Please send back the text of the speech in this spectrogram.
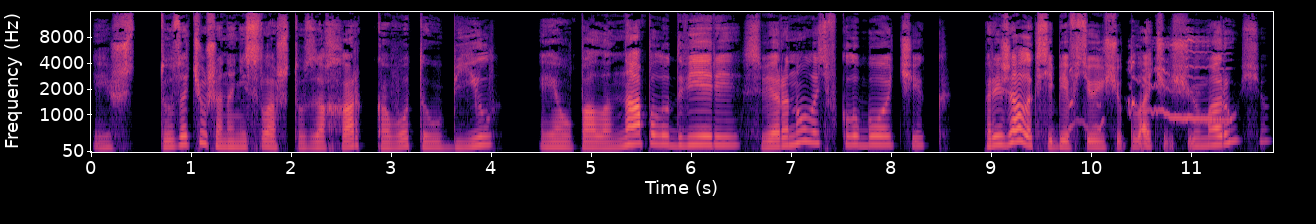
И что за чушь она несла, что Захар кого-то убил? Я упала на полу двери, свернулась в клубочек, прижала к себе все еще плачущую Марусю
